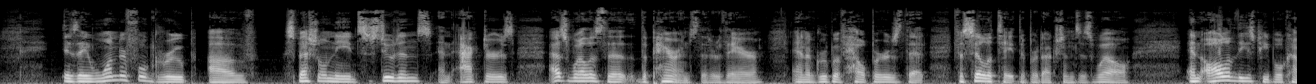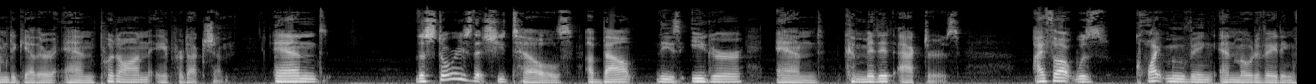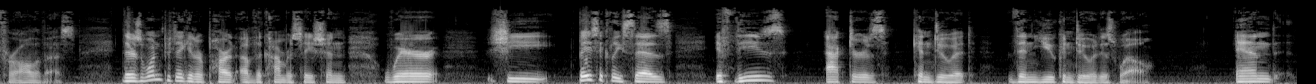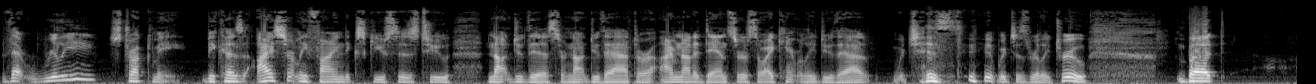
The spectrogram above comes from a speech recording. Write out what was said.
is a wonderful group of special needs students and actors, as well as the, the parents that are there, and a group of helpers that facilitate the productions as well. And all of these people come together and put on a production. And the stories that she tells about these eager and committed actors, I thought was quite moving and motivating for all of us. There's one particular part of the conversation where she basically says, if these actors can do it, then you can do it as well. And that really struck me because I certainly find excuses to not do this or not do that, or I'm not a dancer, so I can't really do that, which is, which is really true. But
